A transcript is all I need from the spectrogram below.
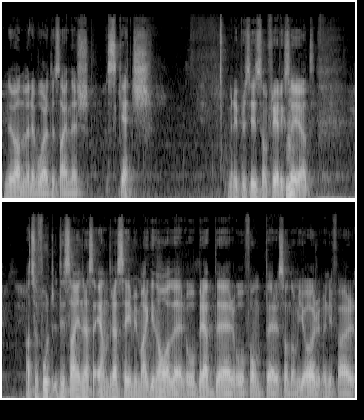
Nu använder våra designers Sketch. Men det är precis som Fredrik mm. säger att att så fort designerna ändrar sig med marginaler och bredder och fonter som de gör ungefär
